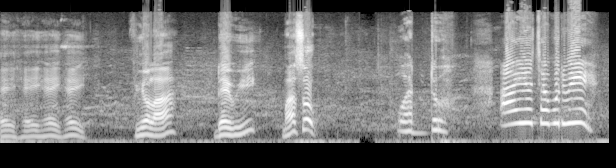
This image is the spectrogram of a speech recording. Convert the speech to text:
Hei, hei, hei, hei. Viola, Dewi, masuk. Waduh, ayo cabut Wi.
